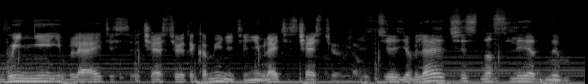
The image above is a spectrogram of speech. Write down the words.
вы не являетесь частью этой комьюнити, не являетесь частью этого. Являетесь наследным. а,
